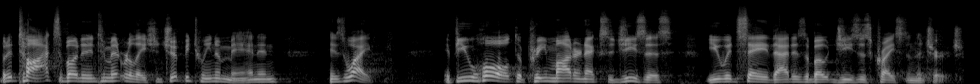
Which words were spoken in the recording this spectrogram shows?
But it talks about an intimate relationship between a man and his wife. If you hold to pre modern exegesis, you would say that is about Jesus Christ and the church.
